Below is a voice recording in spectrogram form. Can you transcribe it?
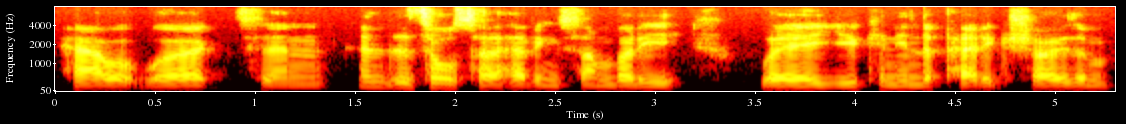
how it worked. And, and it's also having somebody where you can in the paddock show them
